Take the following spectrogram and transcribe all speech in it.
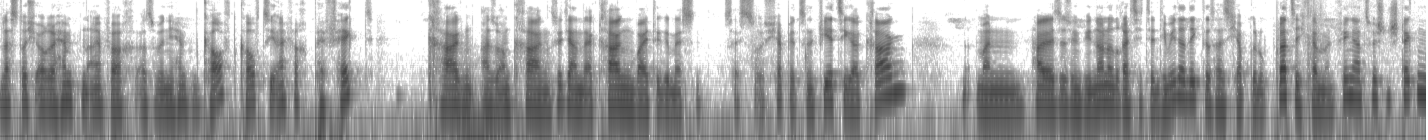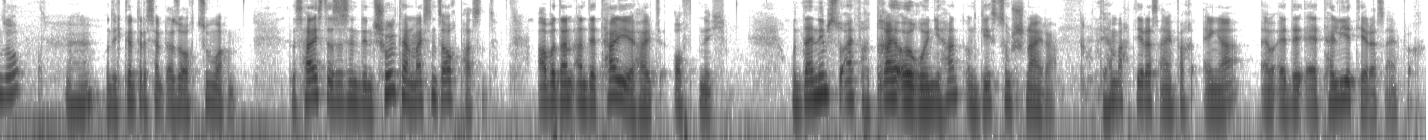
lasst euch eure Hemden einfach, also wenn ihr Hemden kauft, kauft sie einfach perfekt Kragen, also am Kragen. Es wird ja an der Kragenweite gemessen. Das heißt so, ich habe jetzt einen 40er Kragen, mein Hals ist irgendwie 39 cm dick, das heißt, ich habe genug Platz, ich kann meinen Finger zwischenstecken so. Mhm. Und ich könnte das Hemd also auch zumachen. Das heißt, das ist in den Schultern meistens auch passend. Aber dann an der Taille halt oft nicht. Und dann nimmst du einfach 3 Euro in die Hand und gehst zum Schneider. Der macht dir das einfach enger, äh, er, er tailliert dir das einfach.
